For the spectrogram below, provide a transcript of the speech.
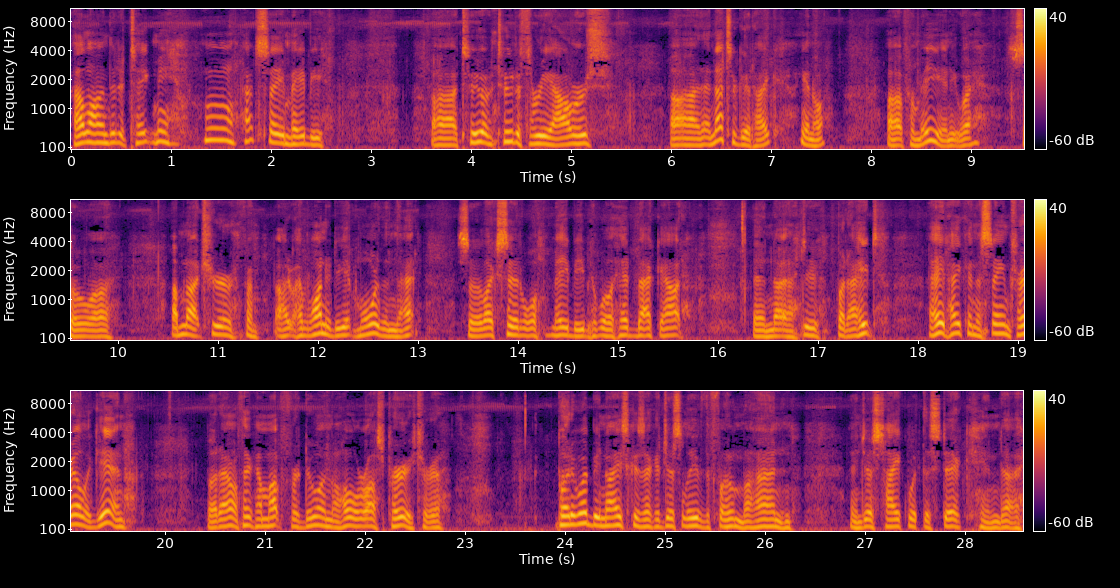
How long did it take me? Hmm, I'd say maybe uh, two, two to three hours. Uh, and that's a good hike, you know, uh, for me anyway. So uh, I'm not sure if I'm, I, I, wanted to get more than that. So like I said, well, maybe we'll head back out and uh, do, but I hate, I hate hiking the same trail again, but I don't think I'm up for doing the whole Ross Prairie Trail. But it would be nice because I could just leave the phone behind and, and just hike with the stick and uh,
